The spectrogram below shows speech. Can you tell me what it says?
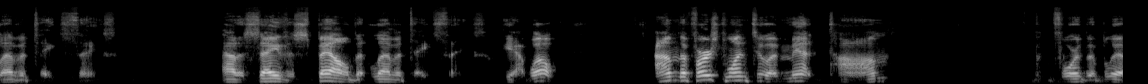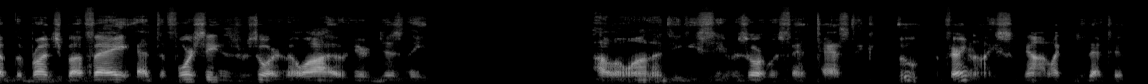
levitates things. How to say the spell that levitates things. Yeah, well, I'm the first one to admit, Tom, for the blip, the brunch buffet at the Four Seasons Resort in Oahu near Disney Aulani DVC Resort was fantastic. Ooh, very nice. Yeah, I'd like to do that too.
